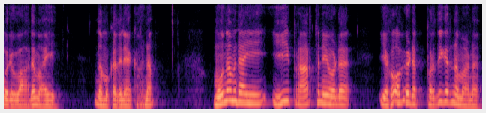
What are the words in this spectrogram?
ഒരു വാദമായി നമുക്കതിനെ കാണാം. മൂന്നാമതായി ഈ പ്രാർത്ഥനയോട് യഹോവയുടെ പ്രതികരണമാണ്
